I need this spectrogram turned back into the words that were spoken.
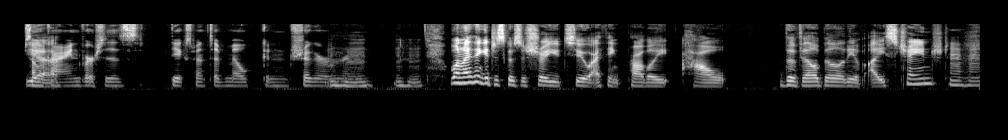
some Yeah. kind versus the expensive milk and sugar. Mm-hmm. And, mm-hmm. Well, and I think it just goes to show you too. I think probably how the availability of ice changed. Mm-hmm.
